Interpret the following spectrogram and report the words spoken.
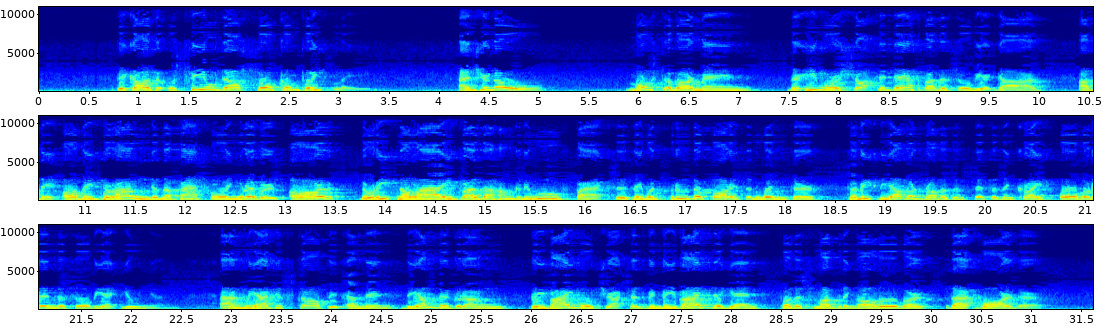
Because it was sealed off so completely. And you know, most of our men, they either were shot to death by the Soviet guards, or they, or they drowned in the fast-flowing rivers, or they were eaten alive by the hungry wolf packs as they went through the forest in winter to meet the other brothers and sisters in Christ over in the Soviet Union. And we had to stop it, and then the underground revival church has been revived again for the smuggling all over that border.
